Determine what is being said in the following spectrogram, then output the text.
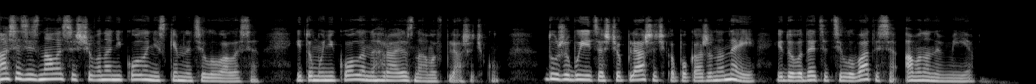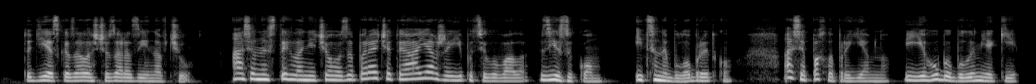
Ася зізналася, що вона ніколи ні з ким не цілувалася, і тому ніколи не грає з нами в пляшечку. Дуже боїться, що пляшечка покаже на неї і доведеться цілуватися, а вона не вміє. Тоді я сказала, що зараз її навчу. Ася не встигла нічого заперечити, а я вже її поцілувала з язиком. І це не було бридко. Ася пахла приємно, її губи були м'які,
